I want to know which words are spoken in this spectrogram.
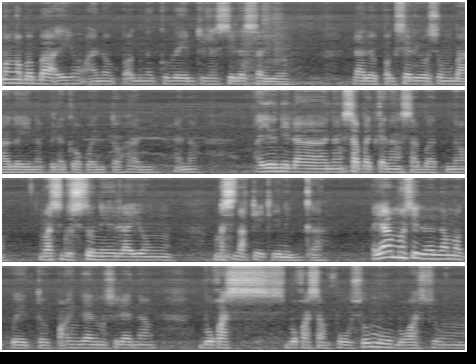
mga babae yung ano pag nagkuwento siya sila sa iyo lalo pag seryosong bagay na pinagkukwentuhan ano? Ayaw nila ng sabat ka ng sabat no? Mas gusto nila yung mas nakikinig ka. Hayaan mo sila lang magkwento. Pakinggan mo sila ng bukas bukas ang puso mo bukas yung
